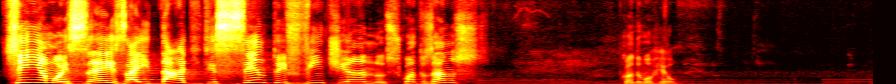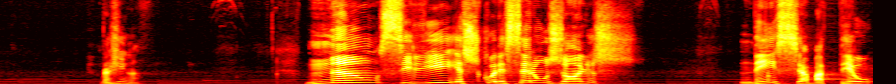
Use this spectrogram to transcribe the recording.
Tinha Moisés a idade de 120 anos. Quantos anos? Quando morreu. Imagina não se lhe escureceram os olhos, nem se abateu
